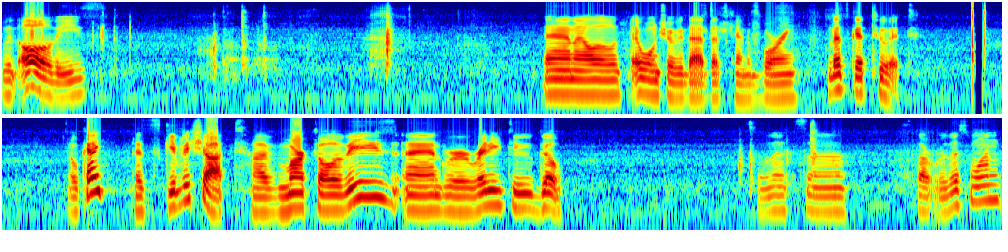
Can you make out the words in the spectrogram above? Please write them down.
with all of these. And I'll I won't show you that, that's kind of boring. Let's get to it. Okay, let's give it a shot. I've marked all of these and we're ready to go. So let's uh, start with this one.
